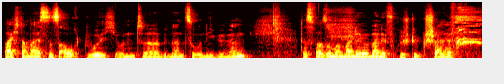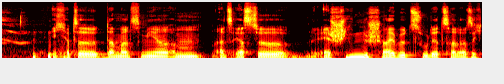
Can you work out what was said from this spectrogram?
war ich da meistens auch durch und äh, bin dann zur Uni gegangen. Das war so mal meine, meine Frühstücksscheibe. Ich hatte damals mir ähm, als erste erschienene Scheibe zu der Zeit, als ich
